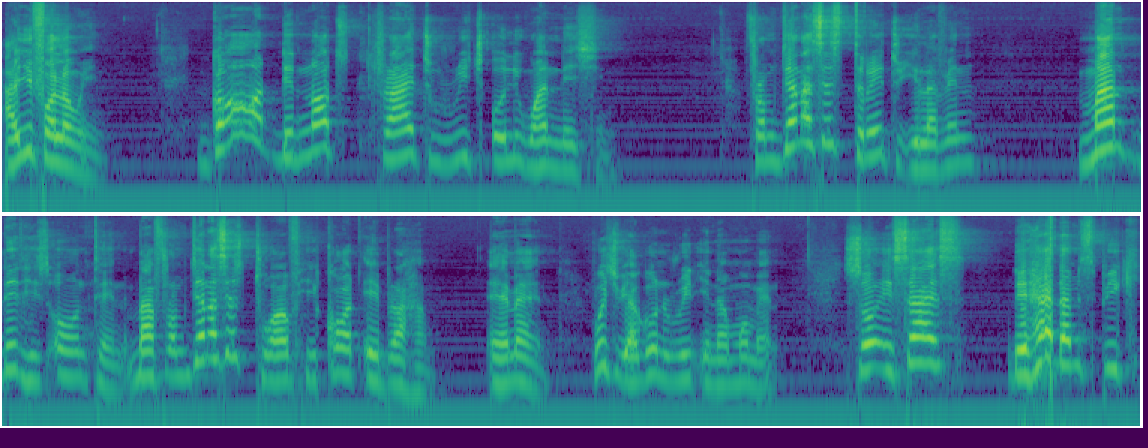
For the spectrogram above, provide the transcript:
Are you following? God did not try to reach only one nation. From Genesis 3 to 11, man did his own thing. But from Genesis 12, he called Abraham. Amen. Which we are going to read in a moment. So it says, they heard them speak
